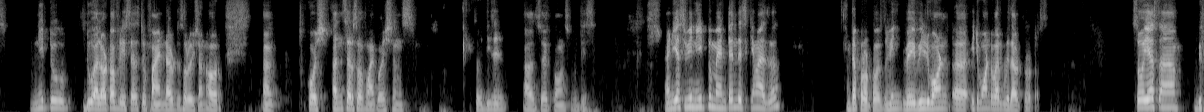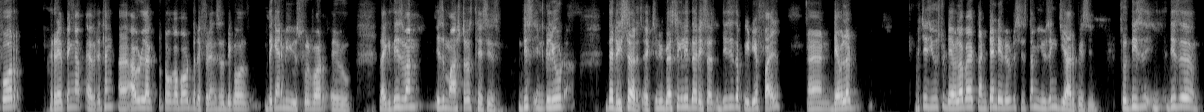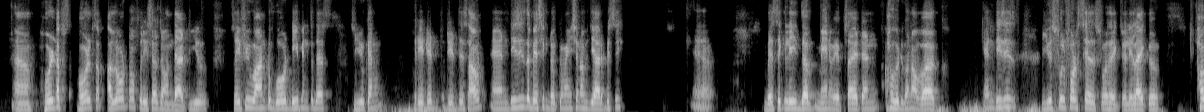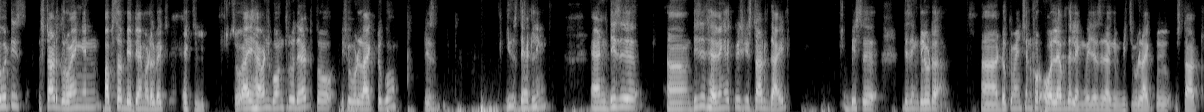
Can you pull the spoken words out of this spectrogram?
Need to do a lot of research to find out the solution or uh, answers of my questions. So this is also a cons for this. And yes, we need to maintain the schema as well. The protos, we, we, we want, uh, it won't work without protos. So yes, uh, before wrapping up everything, uh, I would like to talk about the references because they can be useful for you. Like this one is a master's thesis. This include the research actually basically the research this is a pdf file and developed which is used to develop a content delivery system using grpc. So this is this uh, uh, hold up holds up a lot of research on that. You so if you want to go deep into this so you can read it read this out. And this is the basic documentation of grpc. Uh, basically the main website and how it gonna work. And this is useful for salesforce actually. Like uh, how it is start growing in PubSub API model actually. So I haven't gone through that. So if you would like to go, please use that link. And this is uh, this is having a quick start guide. This uh, this include a uh, documentation for all of the languages like, which you would like to start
